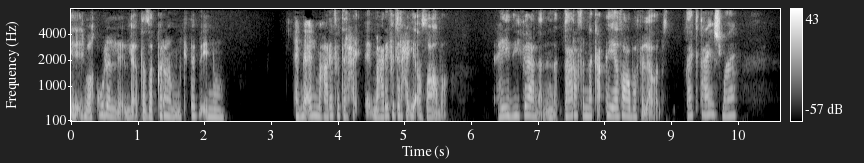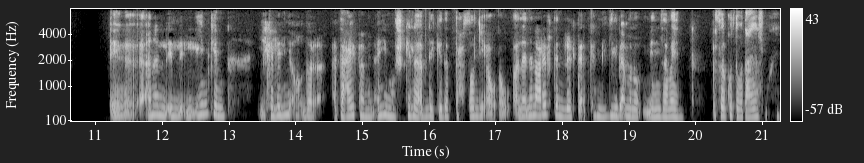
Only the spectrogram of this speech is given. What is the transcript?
المقولة اللي أتذكرها من كتاب إنه إن قال معرفه الحقيقة معرفة الحقيقة صعبة. هي دي فعلا إنك تعرف إنك هي صعبة في الأول بس انك تعيش معاها. أنا اللي يمكن اللي خلاني أقدر أتعافى من أي مشكلة قبل كده بتحصل لي أو أو أنا أنا عرفت إن الاكتئاب كان بيجي لي بقى من, من زمان بس أنا كنت بتعايش معاه.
